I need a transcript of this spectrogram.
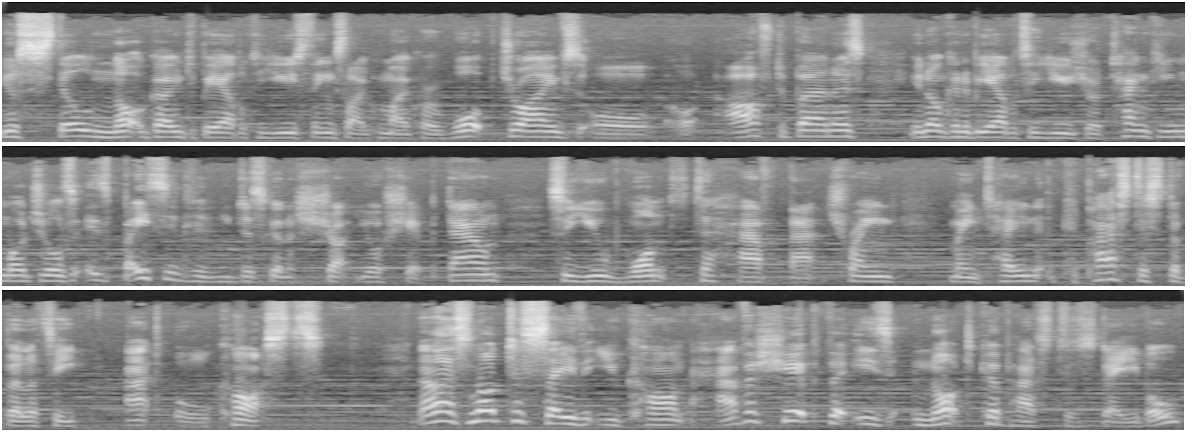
you're still not going to be able to use things like micro warp drives or, or afterburners. You're not going to be able to use your tanking modules. It's basically just going to shut your ship down, so you want to have that trained, maintain capacitor stability at all costs. Now that's not to say that you can't have a ship that is not capacitor stable,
